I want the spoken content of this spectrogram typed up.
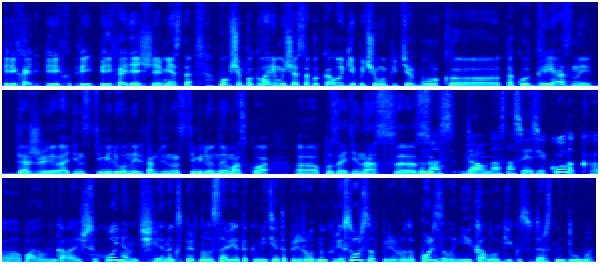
переход- перех- пе- переходящее место. В общем, поговорим мы сейчас об экологии, почему Петербург э, такой грязный, даже 11-миллионная или там 12-миллионная Москва э, позади нас. э, У нас, да, у нас на связи эколог Павел Николаевич Сухонин, член экспертного совета Комитета природных ресурсов, природопользования и экологии Государственной Думы.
